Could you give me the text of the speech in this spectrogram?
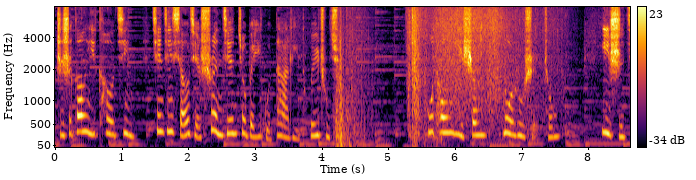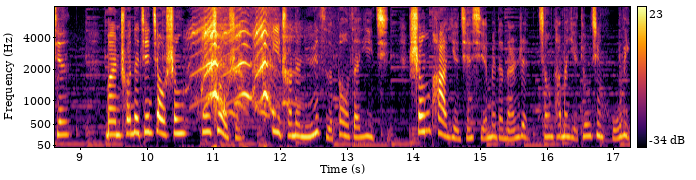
只是刚一靠近，千金小姐瞬间就被一股大力推出去，扑通一声落入水中。一时间，满船的尖叫声、呼救声，一船的女子抱在一起，生怕眼前邪魅的男人将他们也丢进湖里，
